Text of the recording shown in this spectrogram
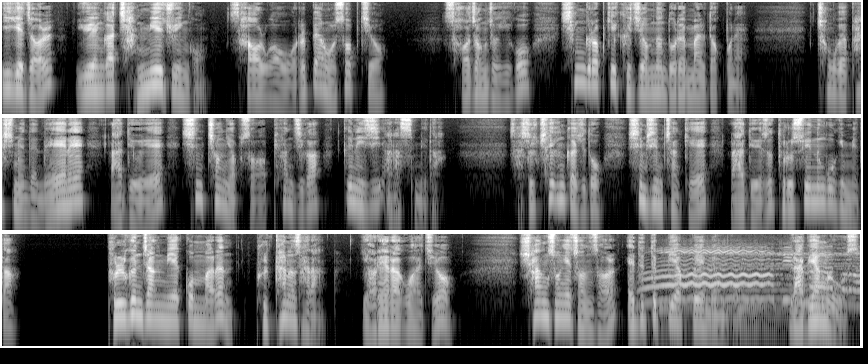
이 계절 유행가 장미의 주인공 4월과 5월을 빼놓을 수 없지요. 서정적이고 싱그럽기 그지없는 노랫말 덕분에 1980년대 내내 라디오에 신청 엽서와 편지가 끊이지 않았습니다. 사실 최근까지도 심심찮게 라디오에서 들을 수 있는 곡입니다. 붉은 장미의 꽃말은 불타는 사랑, 열애라고 하지요. 샹송의 전설 에디트 피아프의 명곡 La Vie en rose,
